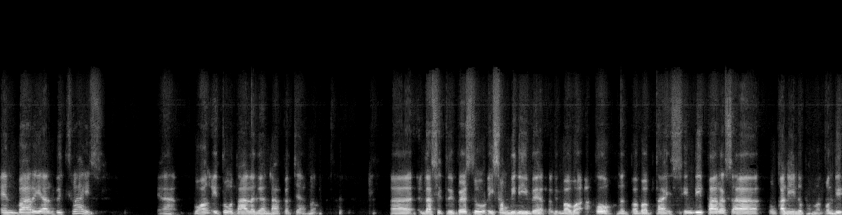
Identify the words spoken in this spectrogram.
and burial with Christ? Yan. Mukhang ito talaga dapat yan. No? Uh, does it refers to isang believer? Halimbawa, ako nagpabaptize. Hindi para sa kung kanino pa man, kundi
